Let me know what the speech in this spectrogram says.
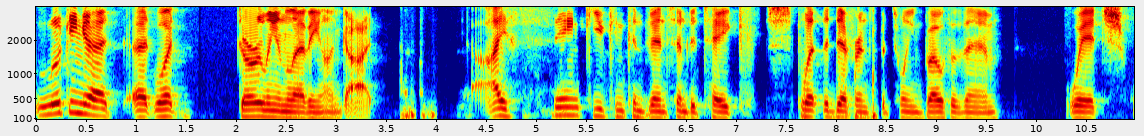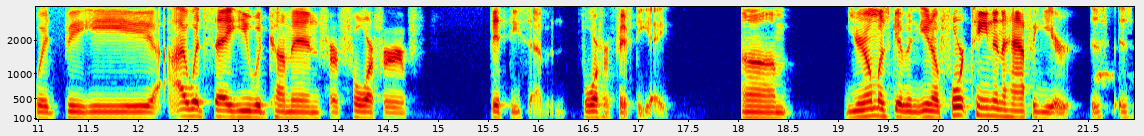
looking at at what Gurley and Le'Veon got, I think you can convince him to take split the difference between both of them, which would be I would say he would come in for four for fifty seven, four for fifty eight. Um you're almost giving, you know, 14 and a half a year is is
